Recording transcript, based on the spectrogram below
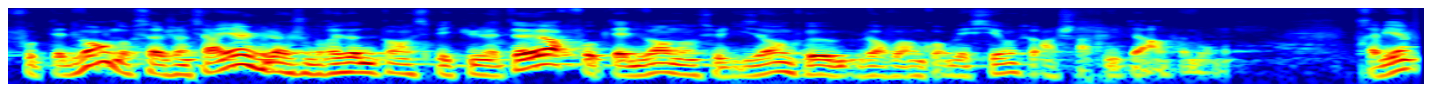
il faut peut-être vendre, ça j'en sais rien, là je ne raisonne pas en spéculateur, il faut peut-être vendre en se disant que l'or va encore baisser, on se rachètera plus tard, enfin bon, très bien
